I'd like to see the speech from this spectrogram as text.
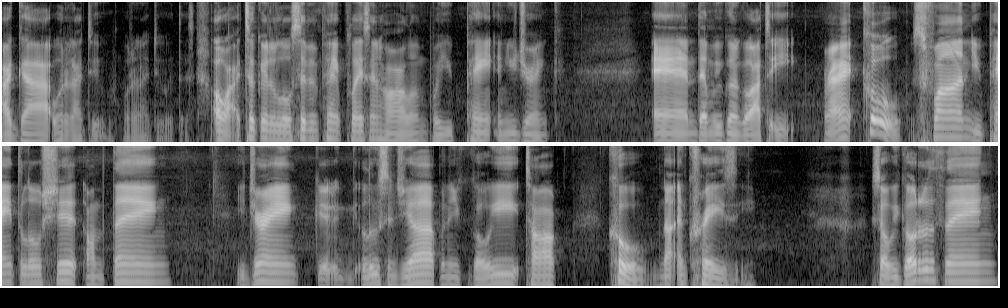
I got what did I do? What did I do with this? Oh, I took her to a little sip and paint place in Harlem where you paint and you drink and then we are gonna go out to eat. Right? Cool. It's fun. You paint the little shit on the thing. You drink. It loosens you up, and then you can go eat, talk. Cool. Nothing crazy. So we go to the thing.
